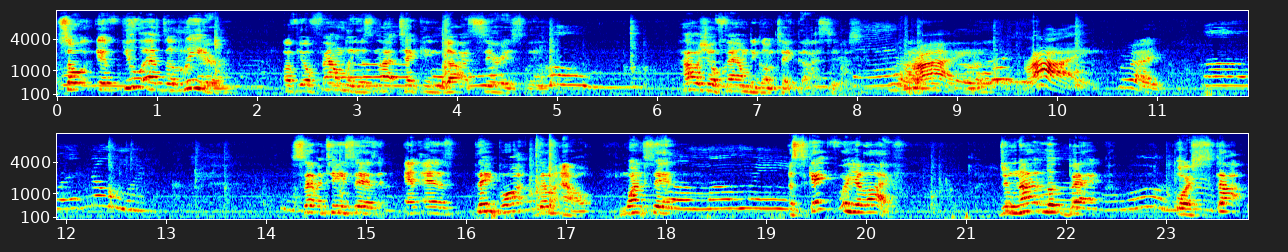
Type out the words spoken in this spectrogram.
So if you as the leader of your family is not taking God seriously, how is your family going to take God seriously? Right. Right. Right. 17 says, And as they brought them out, one said, Escape for your life. Do not look back or stop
